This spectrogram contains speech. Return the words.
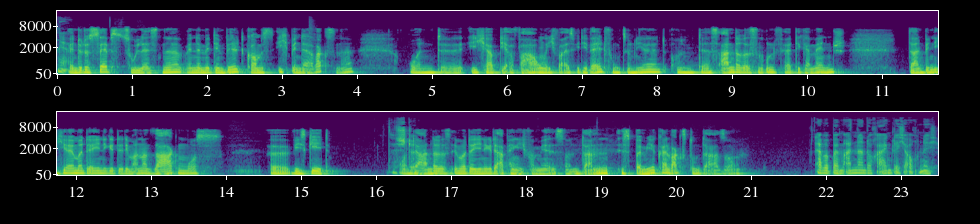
ja. Wenn du das selbst zulässt, ne? wenn du mit dem Bild kommst, ich bin der Erwachsene und äh, ich habe die Erfahrung, ich weiß, wie die Welt funktioniert und das andere ist ein unfertiger Mensch, dann bin ich ja immer derjenige, der dem anderen sagen muss, äh, wie es geht. Und der andere ist immer derjenige, der abhängig von mir ist. Und dann ist bei mir kein Wachstum da. So. Aber beim anderen doch eigentlich auch nicht.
